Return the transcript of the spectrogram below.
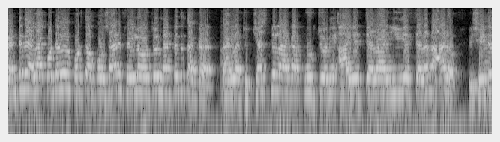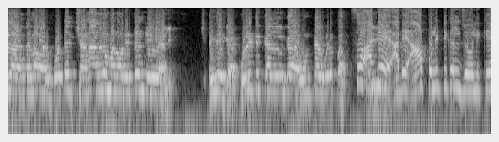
వెంటనే ఎలా కొట్టాలో కొడితే ఒక్కోసారి ఫెయిల్ అవుతుంది నెట్టకు తగ్గ తగలచ్చు. చెస్ట్ లాగా కూర్చొని ఆ ఎత్తెలా ఈ ఎత్తెలా అని ఆడు. షటిల్ ఆడుతున్నా వాడు కొట్టే క్షణాల్లో మనం రిటర్న్ చేయాలి. ఇది పొలిటికల్గా ఉంటే కూడా సో అంటే అదే ఆ పొలిటికల్ జోలికే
